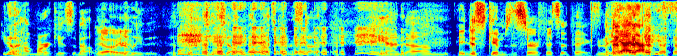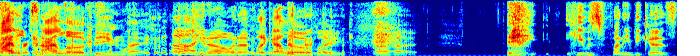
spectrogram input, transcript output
you know how Mark is about like Oh, yeah. really the, the detailed nuance kind of stuff. And um, He just skims the surface of things. Yeah, no, he's I and I love being like, ah, you know, what I, like I love like. uh He was funny because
